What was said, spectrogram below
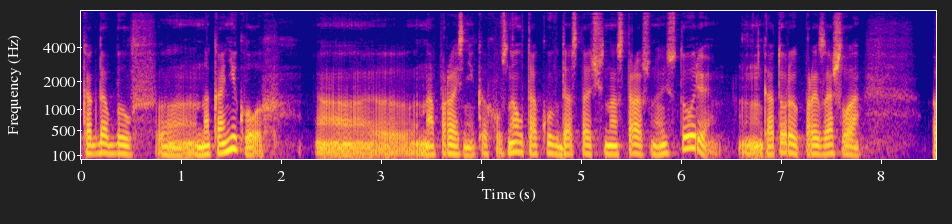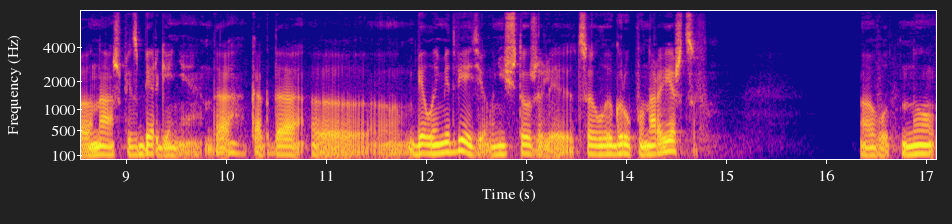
когда был э, на каникулах, э, на праздниках, узнал такую достаточно страшную историю, которая произошла э, на Шпицбергене, да, когда э, белые медведи уничтожили целую группу норвежцев, а, Вот. Но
